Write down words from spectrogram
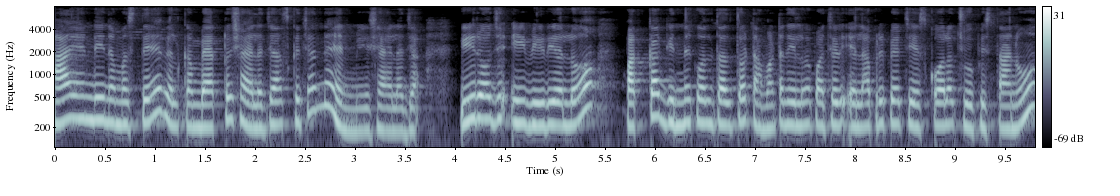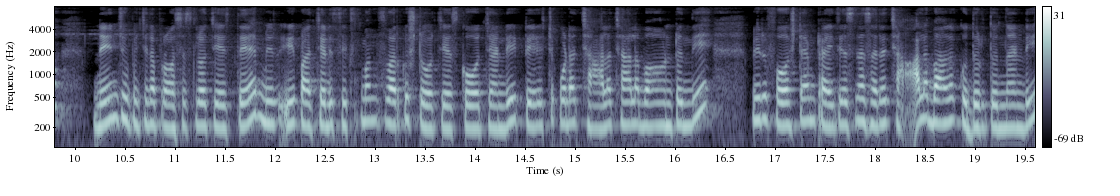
హాయ్ అండి నమస్తే. Welcome back to Shailaja's kitchen. నేను మీ శైలజ. ఈరోజు ఈ వీడియోలో పక్క గిన్నె కొలతలతో టమాటా నిల్వ పచ్చడి ఎలా ప్రిపేర్ చేసుకోవాలో చూపిస్తాను. నేను చూపించిన ప్రాసెస్లో చేస్తే మీరు ఈ పచ్చడి సిక్స్ మంత్స్ వరకు స్టోర్ చేసుకోవచ్చండి. టేస్ట్ కూడా చాలా చాలా బాగుంటుంది. మీరు ఫస్ట్ టైం ట్రై చేసినా సరే చాలా బాగా కుదురుతుందండి.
